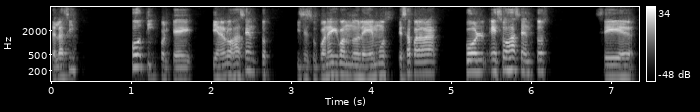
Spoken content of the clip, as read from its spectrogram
así, oti, porque tiene los acentos, y se supone que cuando leemos esa palabra con esos acentos, se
